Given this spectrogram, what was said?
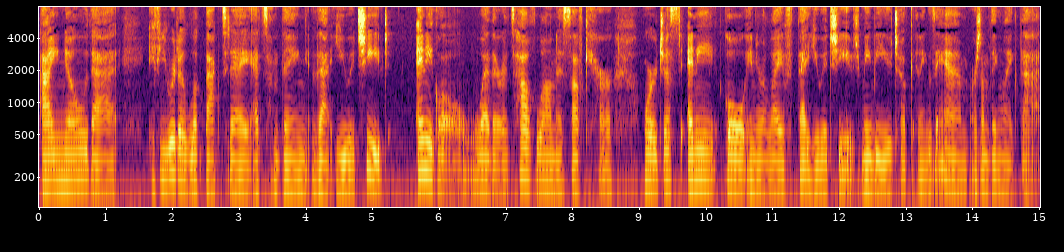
I know that if you were to look back today at something that you achieved, any goal, whether it's health, wellness, self care, or just any goal in your life that you achieved, maybe you took an exam or something like that.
